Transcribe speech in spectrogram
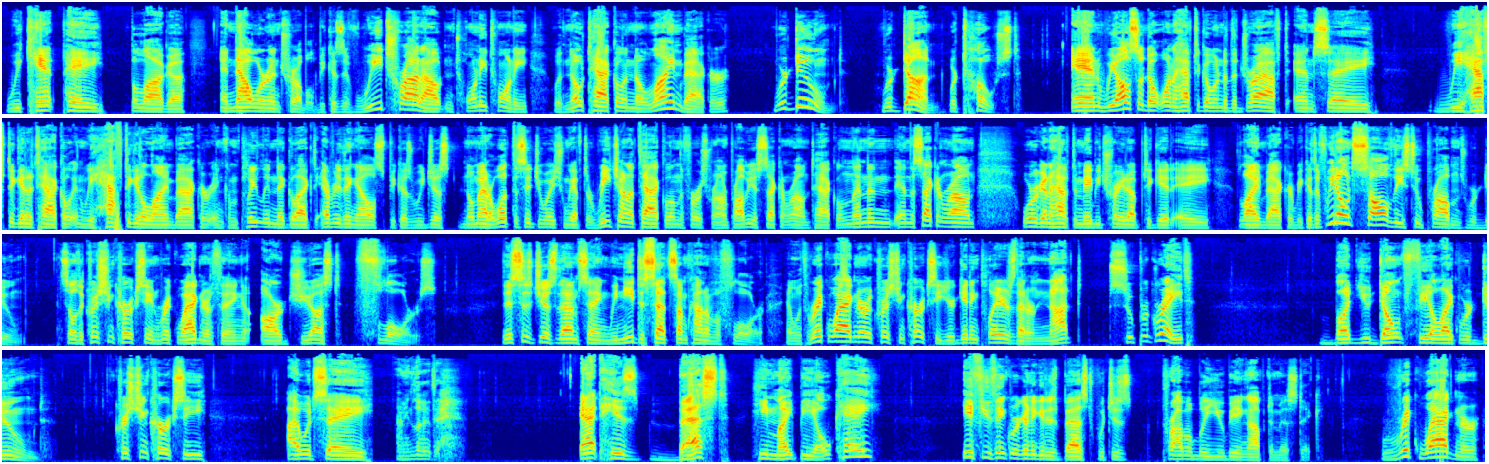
we can't pay Bulaga, and now we're in trouble because if we trot out in 2020 with no tackle and no linebacker, we're doomed. We're done. We're toast. And we also don't want to have to go into the draft and say we have to get a tackle and we have to get a linebacker and completely neglect everything else because we just, no matter what the situation, we have to reach on a tackle in the first round, probably a second round tackle. And then in, in the second round, we're going to have to maybe trade up to get a linebacker because if we don't solve these two problems, we're doomed. So the Christian Kirksey and Rick Wagner thing are just floors. This is just them saying we need to set some kind of a floor. And with Rick Wagner and Christian Kirksey, you're getting players that are not super great, but you don't feel like we're doomed. Christian Kirksey, I would say, I mean, look at that. At his best, he might be okay if you think we're going to get his best, which is probably you being optimistic. Rick Wagner,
